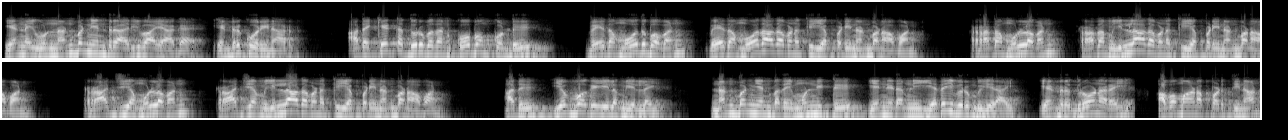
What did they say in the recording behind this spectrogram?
என்னை உன் நண்பன் என்று அறிவாயாக என்று கூறினார். அதை கேட்ட துருபதன் கோபம் கொண்டு வேதம் ஓதுபவன் வேதம் ஓதாதவனுக்கு எப்படி நண்பனாவான்? ரதம் உள்ளவன் ரதம் இல்லாதவனுக்கு எப்படி நண்பனாவான்? ராஜ்யம் உள்ளவன் ராஜ்யம் இல்லாதவனுக்கு எப்படி நண்பனாவான்? அது எவ்வகையிலும் இல்லை. நண்பன் என்பதை முன்னிட்டு என்னிடம் நீ எதை விரும்புகிறாய்? என்று துரோணரை அவமானப்படுத்தினான்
